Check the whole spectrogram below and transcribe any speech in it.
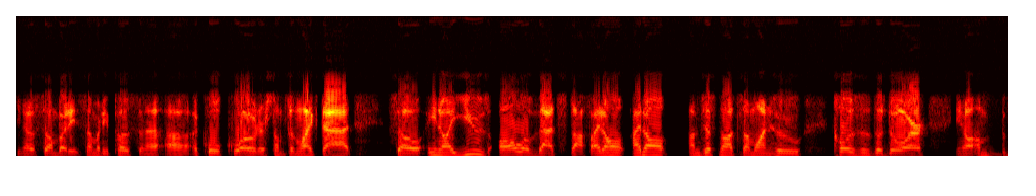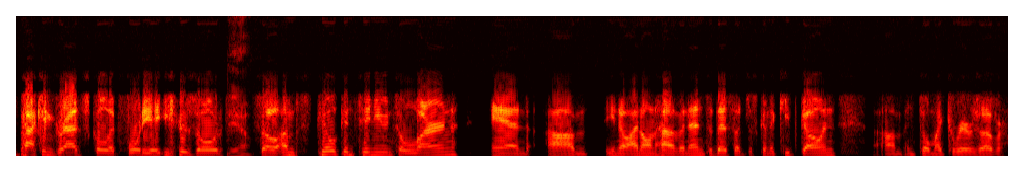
you know, somebody somebody posting a, a, a cool quote or something like that. So, you know, I use all of that stuff. I don't I don't I'm just not someone who closes the door you know, I'm back in grad school at 48 years old. Yeah. So I'm still continuing to learn. And, um, you know, I don't have an end to this. I'm just going to keep going um, until my career is over.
